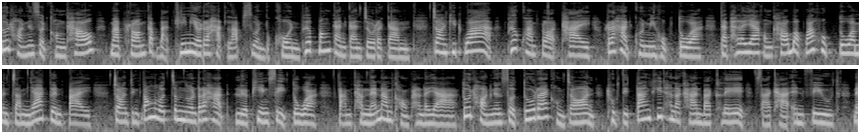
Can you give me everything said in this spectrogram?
ตู้ถอนเงินสดของเขา มาพร้อมกับบัตรที่มีรหัสลับส่วนบุคคล เพื่ออป้องกันการโจรกรรม จอห์นคิดว่าเพื่อความปลอดภัย รหัสควรมี 6 ตัว แต่ภรรยาของเขาบอกว่า 6 ตัวมันจำยากเกินไป จอห์นจึงต้องลดจำนวนรหัสเหลือเพียง 4 ตัว ตามคำแนะนำของภรรยา ตู้ถอนเงินสดตู้แรกของจอห์นถูกติดตั้งที่ธนาคารบาร์เคลย์สาขาแอนฟิลด์ใน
